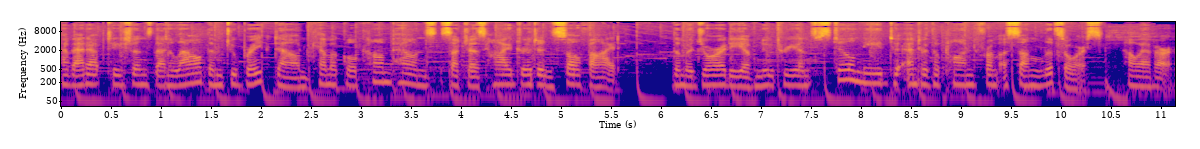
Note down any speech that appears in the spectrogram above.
have adaptations that allow them to break down chemical compounds such as hydrogen sulfide. The majority of nutrients still need to enter the pond from a sunlit source, however.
